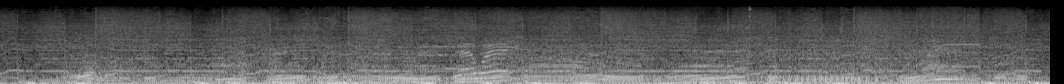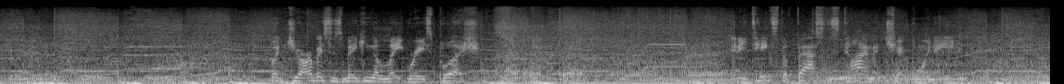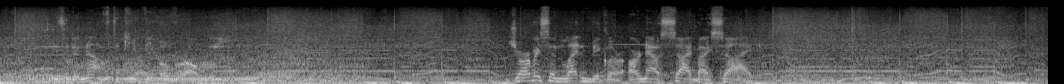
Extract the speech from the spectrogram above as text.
Yeah, wait. But Jarvis is making a late race push. And he takes the fastest time at checkpoint 8. Is it enough to keep the overall lead? Jarvis and Lettenbichler are now side by side.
